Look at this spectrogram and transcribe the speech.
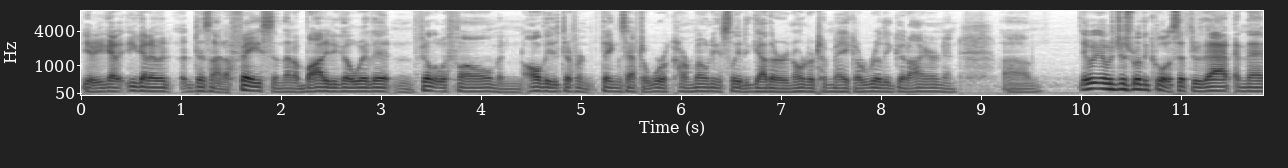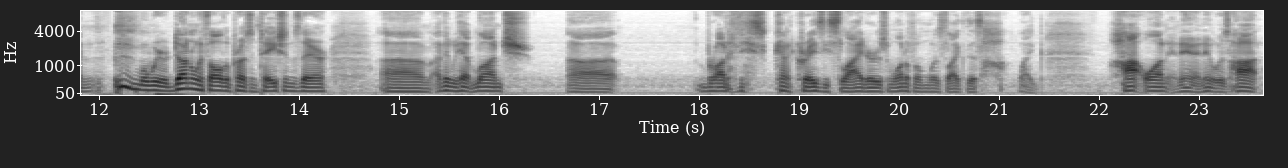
you know you got you got to design a face and then a body to go with it and fill it with foam and all these different things have to work harmoniously together in order to make a really good iron. And um, it, it, was just really cool to sit through that. And then when we were done with all the presentations there um, I think we had lunch uh, brought in these kind of crazy sliders. One of them was like this hot, like hot one and, and it was hot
